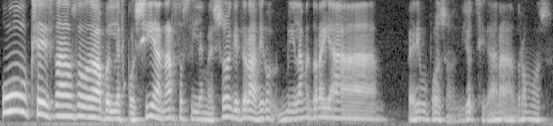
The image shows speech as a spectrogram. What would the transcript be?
Ού, ξέρεις, θα έρθω από Λευκοσία να έρθω στη Λεμεσό και τώρα φύγω. Μιλάμε τώρα για περίπου πόσο, δυο τσιγάρα δρόμος,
